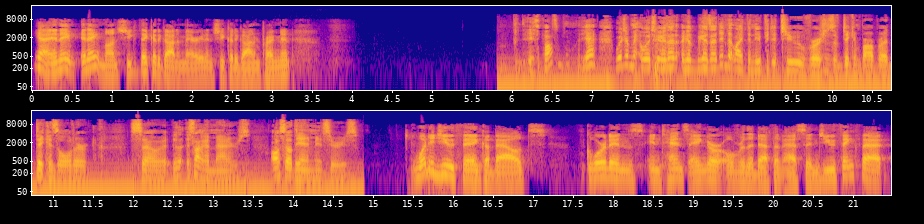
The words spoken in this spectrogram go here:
Yeah, in eight in eight months, she they could have gotten married, and she could have gotten pregnant. It's possible, yeah. Which I mean, which is because I think that like the new Fifty Two versions of Dick and Barbara, Dick is older, so it's not that it matters. Also, the animated series. What did you think about Gordon's intense anger over the death of Essen? Do you think that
